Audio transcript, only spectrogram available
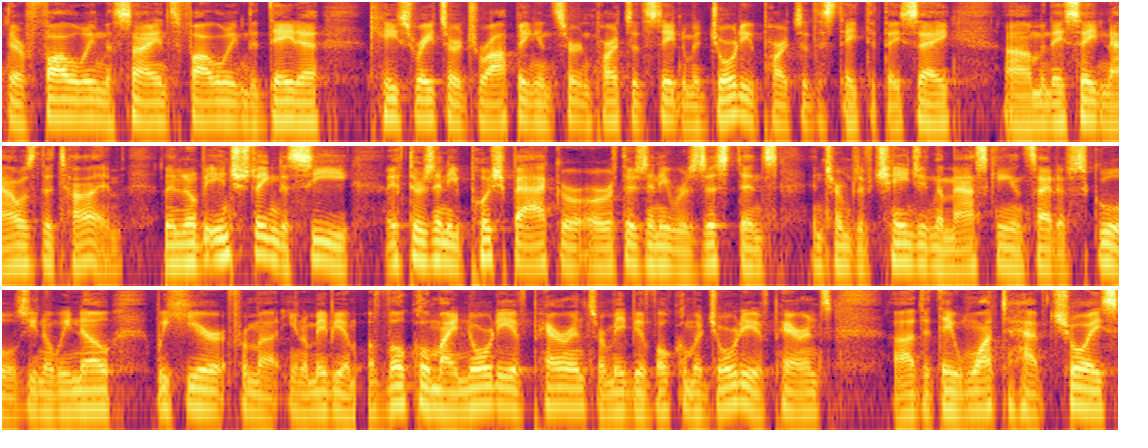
they're following the science, following the data. Case rates are dropping in certain parts of the state, a majority of parts of the state that they say, um, and they say now is the time. And it'll be interesting to see if there's any pushback or, or if there's any resistance in terms of changing the masking inside of schools. You know, we know we hear from a you know maybe a, a vocal minority of parents or maybe a vocal majority of parents uh, that they want to have choice,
